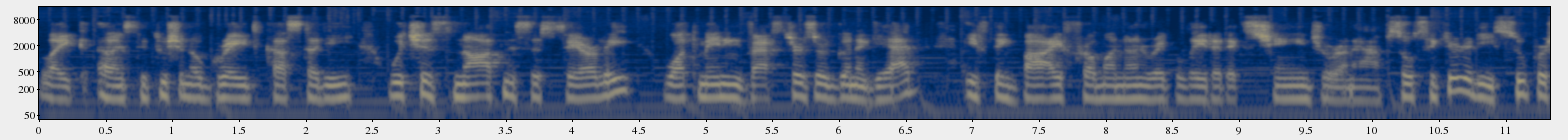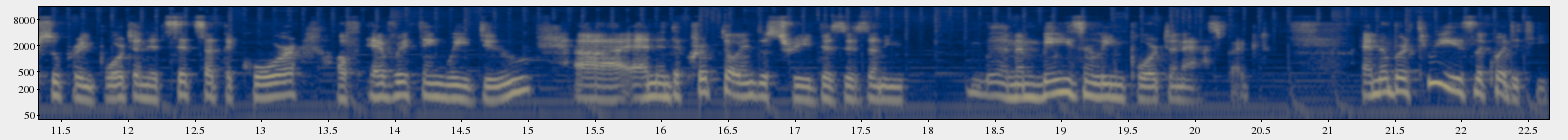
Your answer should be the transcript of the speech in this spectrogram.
like uh, institutional grade custody, which is not necessarily what many investors are going to get if they buy from an unregulated exchange or an app. So security is super, super important. It sits at the core of everything we do. Uh, and in the crypto industry, this is an, an amazingly important aspect. And number three is liquidity.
